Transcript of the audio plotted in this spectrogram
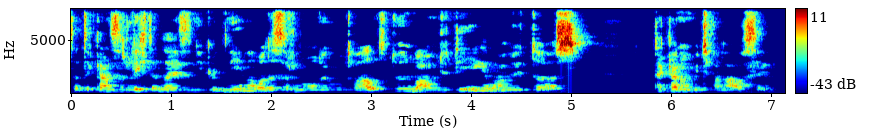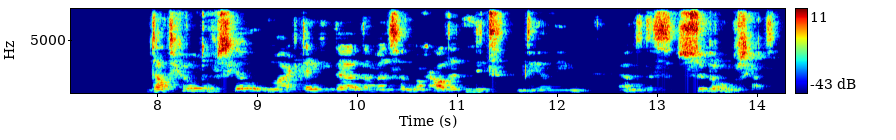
dat de kans er ligt en dat je ze niet kunt nemen. Wat is er nodig om het wel te doen? Wat houdt je tegen? Wat houdt je thuis? Dat kan een beetje van alles zijn. Dat grote verschil maakt denk ik dat, dat mensen nog altijd niet deelnemen. En dat is super onderschat.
